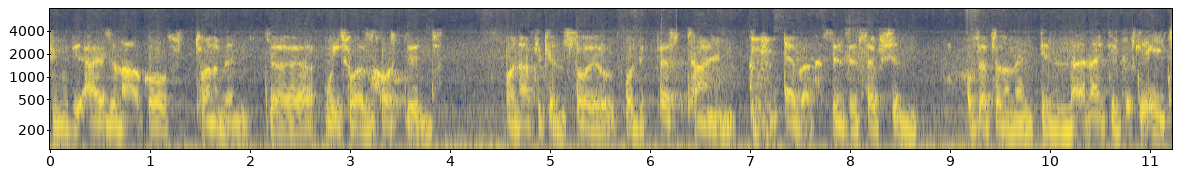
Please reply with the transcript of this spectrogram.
to the Eisenhower Golf Tournament, uh, which was hosted on African soil for the first time ever since inception of that tournament in uh, 1958.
